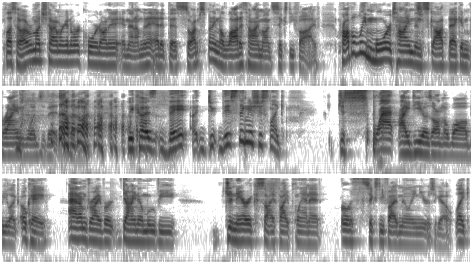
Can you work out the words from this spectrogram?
Plus however much time we're going to record on it and then I'm going to edit this. So I'm spending a lot of time on 65. Probably more time than Scott Beck and Brian Woods did because they uh, do this thing is just like just splat ideas on the wall be like, "Okay, Adam Driver Dino movie generic sci-fi planet Earth 65 million years ago. Like,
